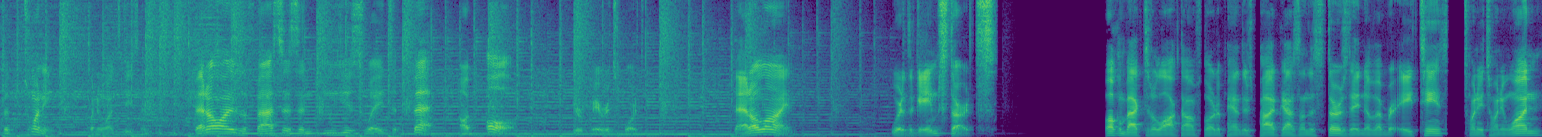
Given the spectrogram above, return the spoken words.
for the 2021 season. BetOnline is the fastest and easiest way to bet on all your favorite sports. BetOnline, where the game starts. Welcome back to the Locked On Florida Panthers podcast on this Thursday, November 18th, 2021,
